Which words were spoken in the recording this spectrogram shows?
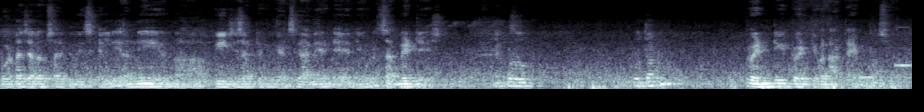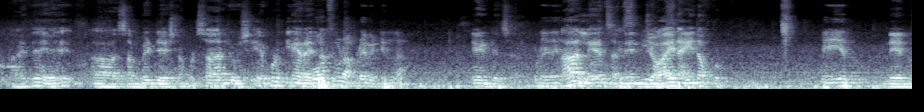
కోటాచలం సార్కి తీసుకెళ్ళి అన్ని నా పీజీ సర్టిఫికేట్స్ కానీ అన్నీ కూడా సబ్మిట్ చేసిన. ఇప్పుడు టూ ట్వంటీ ట్వంటీ వన్ ఆ టైంలో సార్ అయితే సబ్మిట్ చేసినప్పుడు సార్ చూసి ఎప్పుడు క్లియర్ కూడా అప్పుడే పెట్టిందా ఏంటి సార్. లేదు సార్ నేను జాయిన్ అయినప్పుడు. నేను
